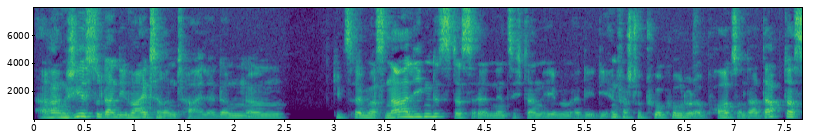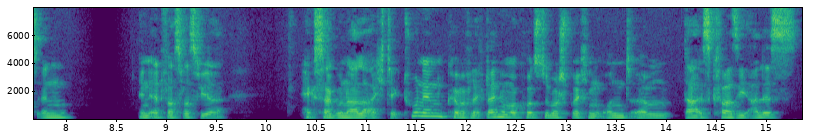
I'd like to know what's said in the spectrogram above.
arrangierst du dann die weiteren Teile. Dann ähm, gibt es irgendwas Naheliegendes, das äh, nennt sich dann eben äh, die, die Infrastrukturcode oder Ports und Adapters in, in etwas, was wir hexagonale Architektur nennen. Können wir vielleicht gleich nochmal kurz drüber sprechen. Und ähm, da ist quasi alles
